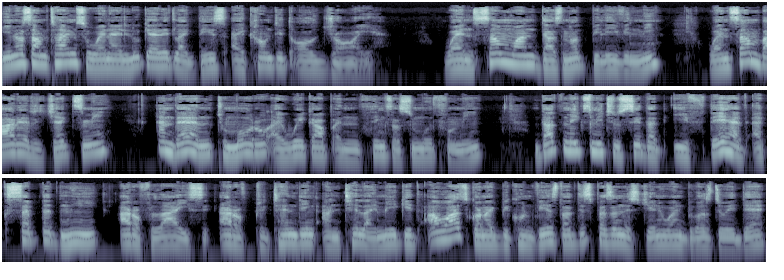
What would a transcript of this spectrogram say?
You know, sometimes when I look at it like this, I count it all joy. When someone does not believe in me, when somebody rejects me, and then tomorrow I wake up and things are smooth for me, that makes me to see that if they had accepted me out of lies, out of pretending until I make it, I was gonna be convinced that this person is genuine because they were there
